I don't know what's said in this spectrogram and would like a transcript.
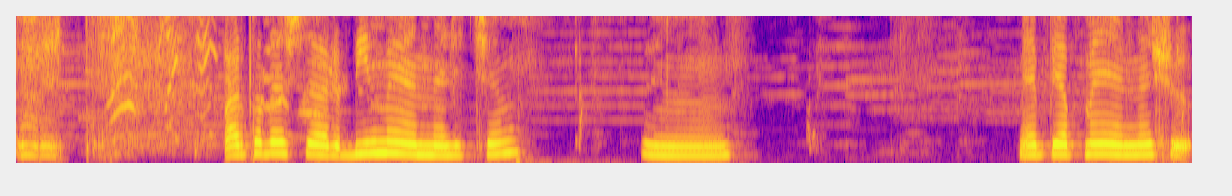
Evet. Arkadaşlar bilmeyenler için hmm, map yapma yerine şu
